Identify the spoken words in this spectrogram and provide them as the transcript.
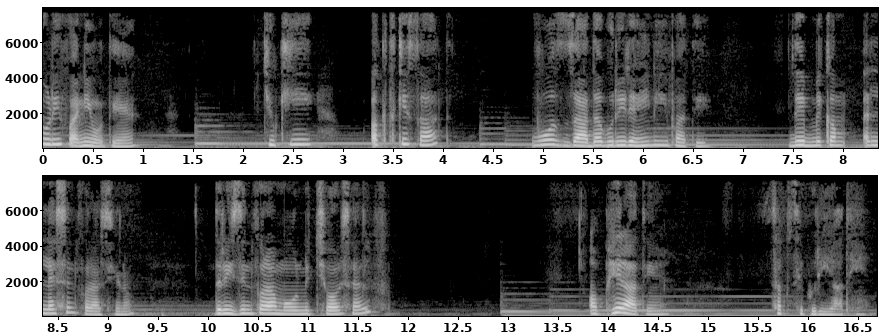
थोड़ी फनी होती हैं। क्योंकि वक्त के साथ वो ज़्यादा बुरी रह ही नहीं पाती। They become a lesson for us you know the reason for our more mature self और फिर आती हैं सबसे बुरी यादें।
